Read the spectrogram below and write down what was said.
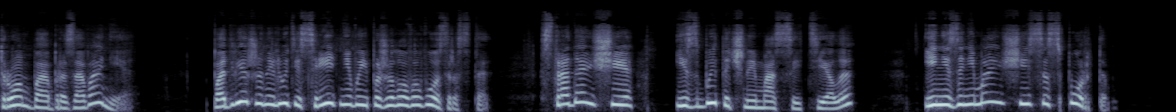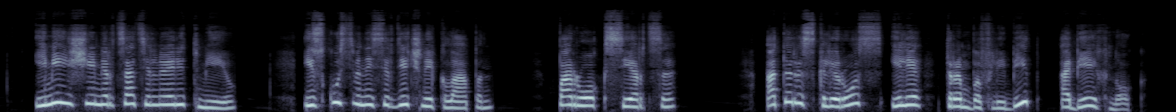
тромбообразования подвержены люди среднего и пожилого возраста, страдающие избыточной массой тела и не занимающиеся спортом, имеющие мерцательную аритмию, искусственный сердечный клапан, порог сердца, атеросклероз или тромбофлебит обеих ног.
